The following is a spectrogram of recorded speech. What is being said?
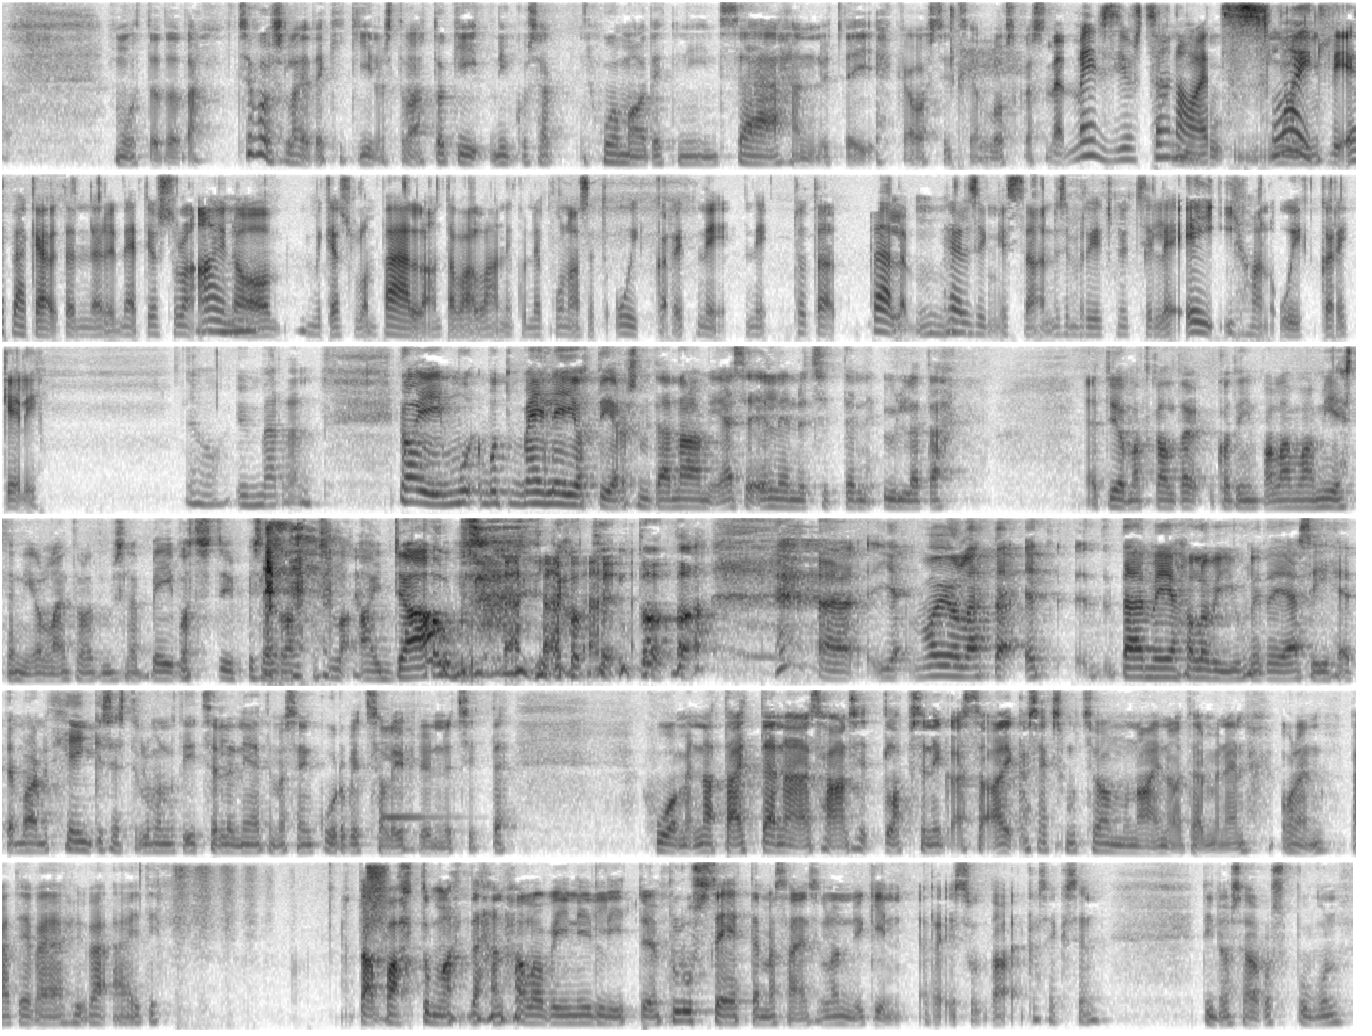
mutta tota, se voisi olla jotenkin kiinnostavaa. Toki niin kuin sä huomautit, niin säähän nyt ei ehkä ole sitten sen loskas. Mä menisin just sanoa, niin kuin, että slightly niin. epäkäytännöllinen, että jos sulla on ainoa, mm. mikä sulla on päällä, on tavallaan niin kuin ne punaiset uikkarit, niin, niin tota, täällä mm. Helsingissä on esimerkiksi nyt sille ei ihan uikkarikeli. Joo, ymmärrän. No ei, mutta meillä ei ole tiedossa mitään naamia, ja se ellei nyt sitten yllätä työmatkalta kotiin palaavaa miestä niin jollain tavalla tämmöisellä Baywatch-tyyppisellä ratkaisulla I doubt, joten tota, ää, ja voi olla, että, että tämä meidän Halloween-juhlinta jää siihen, että mä oon nyt henkisesti luvannut itselleni, että mä sen kurvitsalyhdyn nyt sitten huomenna tai tänään saan sitten lapseni kanssa aikaiseksi, mutta se on mun ainoa tämmöinen olen pätevä ja hyvä äiti tapahtuma tähän Halloweeniin liittyen, plus se, että mä sain silloin nykin reissulta aikaiseksi sen dinosauruspuvun.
